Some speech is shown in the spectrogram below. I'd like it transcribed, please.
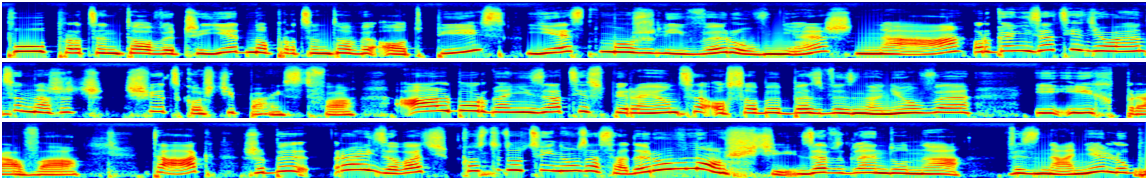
półprocentowy czy jednoprocentowy odpis jest możliwy również na organizacje działające na rzecz świeckości państwa albo organizacje wspierające osoby bezwyznaniowe i ich prawa, tak, żeby realizować konstytucyjną zasadę równości ze względu na wyznanie lub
